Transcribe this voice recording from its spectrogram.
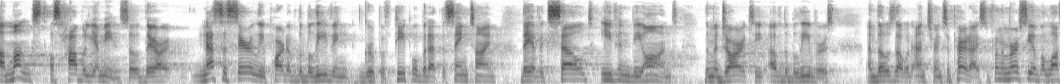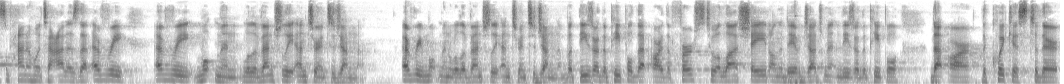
amongst Ashabul Yameen. So they are necessarily part of the believing group of people, but at the same time, they have excelled even beyond the majority of the believers and those that would enter into paradise. And from the mercy of Allah subhanahu wa ta'ala is that every, every mu'min will eventually enter into Jannah. Every mu'min will eventually enter into Jannah. But these are the people that are the first to Allah's shade on the day of judgment, and these are the people that are the quickest to their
